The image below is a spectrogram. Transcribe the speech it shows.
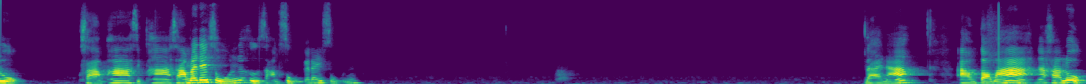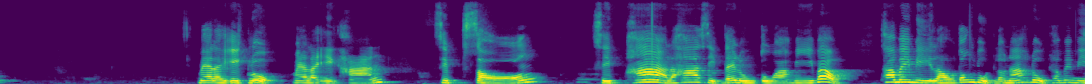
ลูกสามห้าสิบห้าสามอะไรได้ศูนย์ก็คือสามศูนย์ก็ได้ศูนย์ ได้นะอ้าวต่อมานะคะลูก แม่อะไรอีกลูก แม่อะไรอีกหารสิบสองสิบห้าและห้าสิบได้ลงตัวมีเปล่า ถ้าไม่มีเราต้องหยุดแล้วนะลูกถ้าไม่มี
